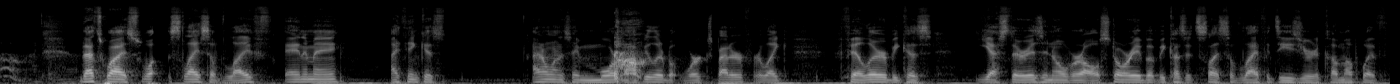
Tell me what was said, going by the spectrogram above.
Oh, I didn't that's why sw- slice of life anime i think is i don't want to say more popular but works better for like filler because yes there is an overall story but because it's slice of life it's easier to come up with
